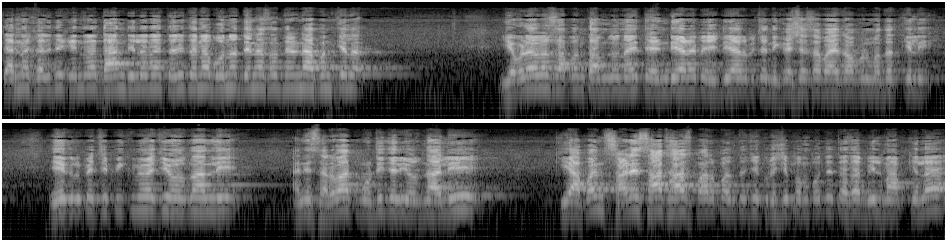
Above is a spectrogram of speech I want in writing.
त्यांना खरेदी केंद्रात धान दिलं नाही तरी त्यांना बोनस देण्याचा निर्णय आपण केला. एवढ्या वेळेस आपण थांबलो नाही तर एनडीआरएफ एचडीआरएफच्या निकषाच्या बाहेर आपण मदत केली. एक रुपयाची पीक विम्याची योजना आणली. आणि सर्वात मोठी जर योजना आली की आपण साडेसात हजारपर्यंतचे कृषी पंप होते त्याचा बिल माफ केलं.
